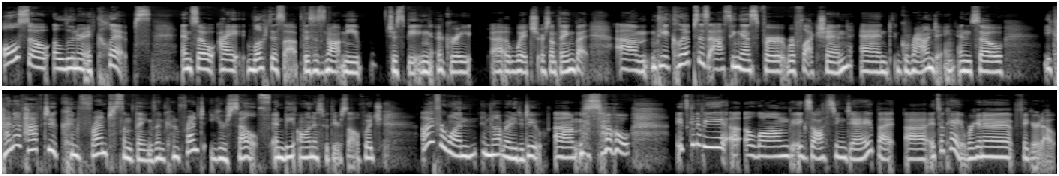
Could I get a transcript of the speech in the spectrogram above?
also a lunar eclipse. And so I looked this up. This is not me just being a great uh, witch or something, but um, the eclipse is asking us for reflection and grounding. And so you kind of have to confront some things and confront yourself and be honest with yourself, which I, for one, am not ready to do. Um, so it's going to be a, a, long, exhausting day, but uh, it's okay. We're going to figure it out.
